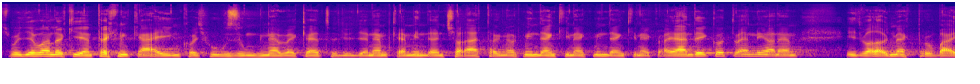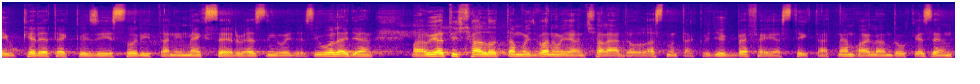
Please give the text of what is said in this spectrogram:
És ugye vannak ilyen technikáink, hogy húzunk neveket, hogy ugye nem kell minden családtagnak, mindenkinek, mindenkinek ajándékot venni, hanem így valahogy megpróbáljuk keretek közé szorítani, megszervezni, hogy ez jó legyen. Már olyat is hallottam, hogy van olyan család, ahol azt mondták, hogy ők befejezték, tehát nem hajlandók ezen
